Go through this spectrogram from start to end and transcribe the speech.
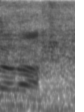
这呢？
